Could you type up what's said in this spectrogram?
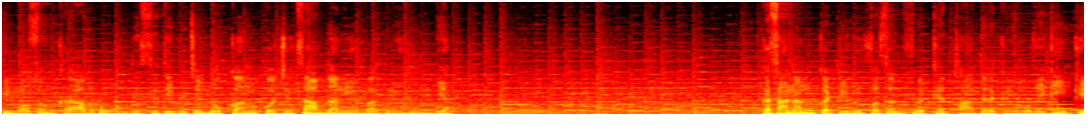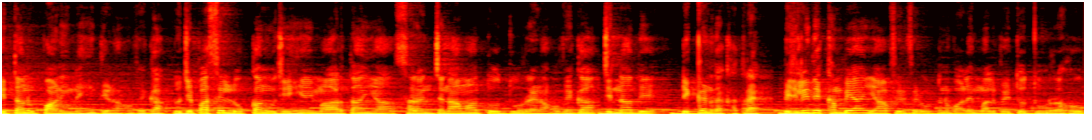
ਕਿ ਮੌਸਮ ਖਰਾਬ ਹੋਣ ਦੀ ਸਥਿਤੀ ਵਿੱਚ ਲੋਕਾਂ ਨੂੰ ਕੁਝ ਸਾਵਧਾਨੀਆਂ ਵਰਤਣੀਆਂ ਹੋਣਗੀਆਂ। ਕਿਸਾਨਾਂ ਨੂੰ ਕੱਟੀ ਹੋਈ ਫਸਲ ਸੁਰੱਖਿਅਤ ਥਾਂ ਤੇ ਰੱਖਣੀ ਹੋਵੇਗੀ, ਖੇਤਾਂ ਨੂੰ ਪਾਣੀ ਨਹੀਂ ਦੇਣਾ ਹੋਵੇਗਾ। ਦੂਜੇ ਪਾਸੇ ਲੋਕਾਂ ਨੂੰ ਅਜਿਹੀਆਂ ਇਮਾਰਤਾਂ ਜਾਂ ਸੰਰਚਨਾਵਾਂ ਤੋਂ ਦੂਰ ਰਹਿਣਾ ਹੋਵੇਗਾ, ਜਿਨ੍ਹਾਂ ਦੇ ਡਿੱਗਣ ਦਾ ਖਤਰਾ ਹੈ। ਬਿਜਲੀ ਦੇ ਖੰਭਿਆਂ ਜਾਂ ਫਿਰ ਫਿਰ ਉੱਡਣ ਵਾਲੇ ਮਲਬੇ ਤੋਂ ਦੂਰ ਰਹੋ।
